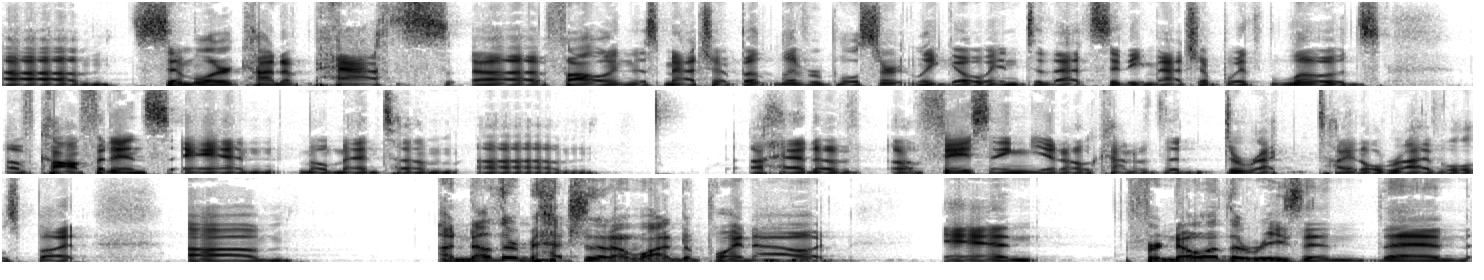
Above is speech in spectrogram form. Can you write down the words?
um, similar kind of paths uh, following this matchup, but Liverpool certainly go into that City matchup with loads of confidence and momentum. Um, ahead of of facing you know kind of the direct title rivals. But um, another match that I wanted to point out, and for no other reason than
